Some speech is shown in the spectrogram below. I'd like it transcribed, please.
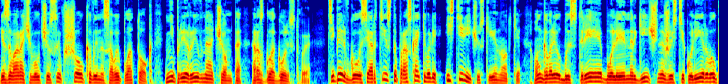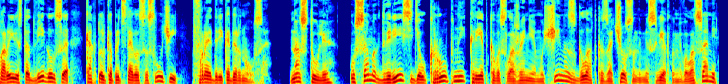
и заворачивал часы в шелковый носовой платок, непрерывно о чем-то разглагольствуя. Теперь в голосе артиста проскакивали истерические нотки. Он говорил быстрее, более энергично, жестикулировал, порывисто двигался. Как только представился случай, Фредерик обернулся. На стуле у самых дверей сидел крупный, крепкого сложения мужчина с гладко зачесанными светлыми волосами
